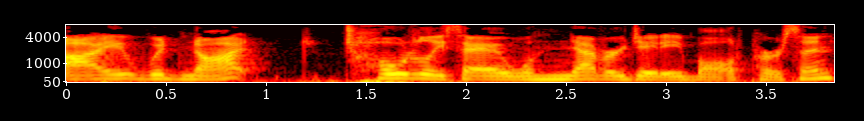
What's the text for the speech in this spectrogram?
I would not totally say I will never date a bald person,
